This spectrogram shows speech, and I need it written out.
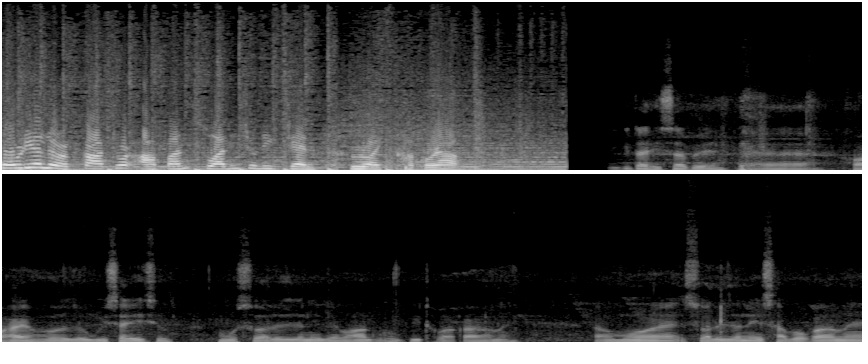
পৰিয়ালৰ কাটৰ আহ্বান ছোৱালীজনীক যেন ৰক্ষা কৰা। হিচাপে সহায় সহযোগ বিচাৰিছোঁ। মোৰ ছোৱালীজনী বেমাৰত ভুগি থকাৰ কাৰণে আৰু মই ছোৱালীজনী চাবৰ কাৰণে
